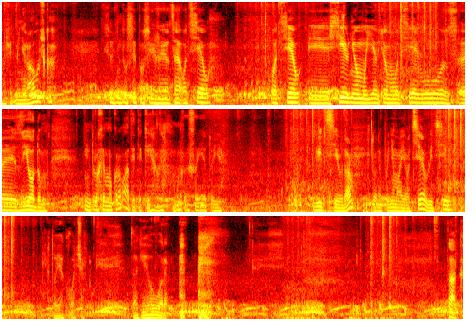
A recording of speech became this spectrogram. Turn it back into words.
Значить, мінералочка. Сьогодні досипав свіжий. Це отсів. Отсів і сіль в ньому є в цьому отсіву з, е, з йодом. Він трохи мокроватий такий, але може що є, то є. Відсів, да? Хто не розуміє, отсів, відсів. Хто як хоче. Так і говорить. Так,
